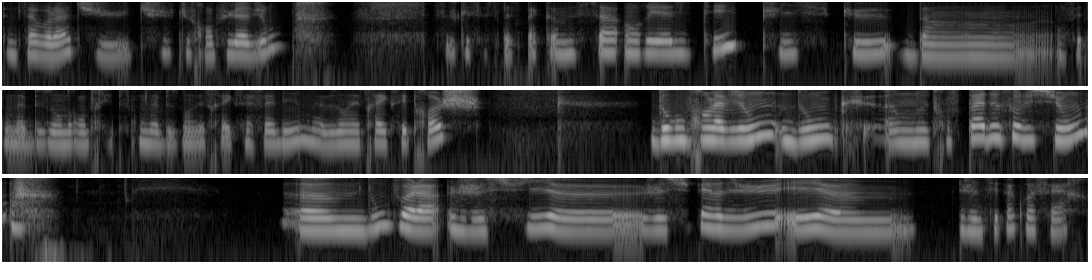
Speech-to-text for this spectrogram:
comme ça, voilà, tu, tu, prends plus l'avion. Sauf que ça se passe pas comme ça en réalité, puisque ben en fait on a besoin de rentrer parce qu'on a besoin d'être avec sa famille, on a besoin d'être avec ses proches. Donc on prend l'avion, donc on ne trouve pas de solution. Euh, donc voilà, je suis, euh, je suis perdue et euh, je ne sais pas quoi faire.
